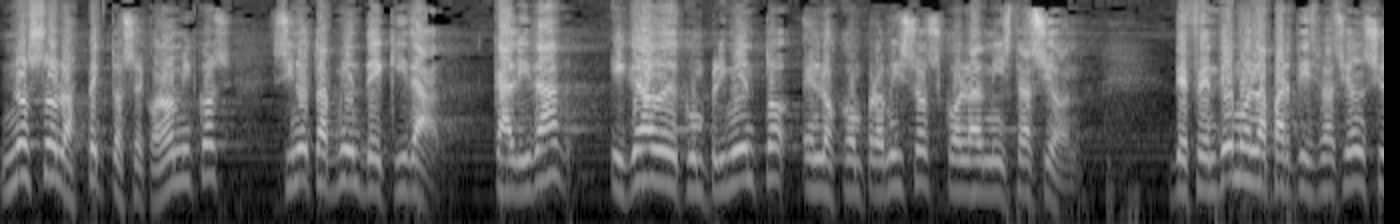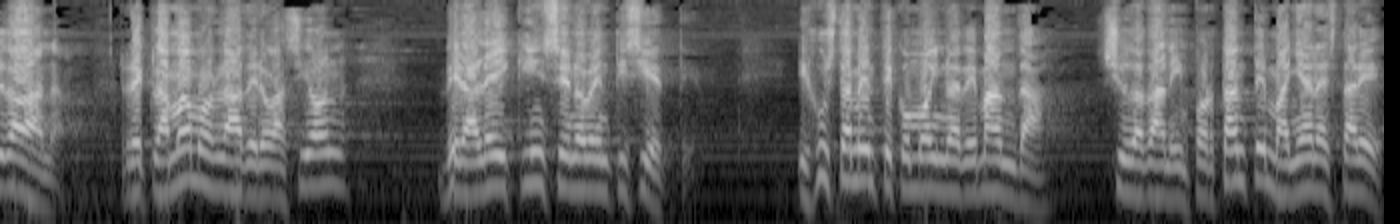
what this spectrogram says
no solo aspectos económicos, sino también de equidad, calidad y grado de cumplimiento en los compromisos con la Administración. Defendemos la participación ciudadana, reclamamos la derogación de la Ley 1597 y justamente como hay una demanda ciudadana importante, mañana estaré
